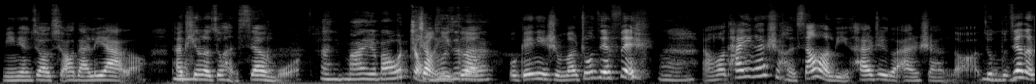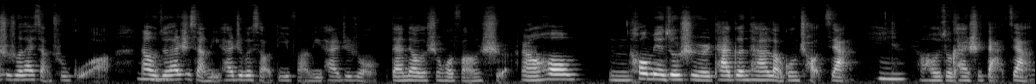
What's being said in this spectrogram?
明年就要去澳大利亚了，她听了就很羡慕，那你妈也把我整整一个。我给你什么中介费。嗯然后她应该是很向往离开这个鞍山的，就不嗯见得是说她想出国，那我觉得她是想离开这个小地方，离开这种单调的生活方式。然后，嗯，后面就是她跟她老公吵架，嗯然后就开始打架，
